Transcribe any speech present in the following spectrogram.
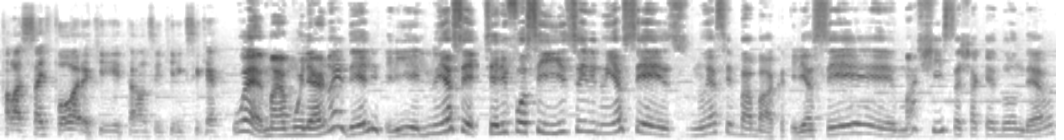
falasse, sai fora aqui e tal, não sei o que, que você quer. Ué, mas a mulher não é dele. Ele, ele não ia ser. Se ele fosse isso, ele não ia ser. Não ia ser babaca. Ele ia ser machista, achar que é dono dela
